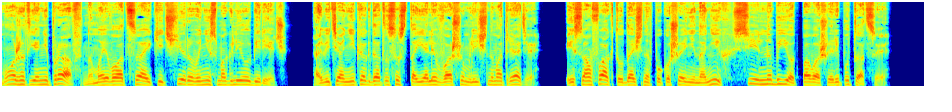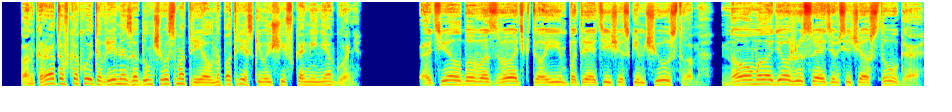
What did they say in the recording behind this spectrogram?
Может, я не прав, но моего отца и Кичирова не смогли уберечь. А ведь они когда-то состояли в вашем личном отряде, и сам факт удачных покушений на них сильно бьет по вашей репутации. Панкратов какое-то время задумчиво смотрел на потрескивающий в камине огонь. «Хотел бы воззвать к твоим патриотическим чувствам, но у молодежи с этим сейчас туго.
